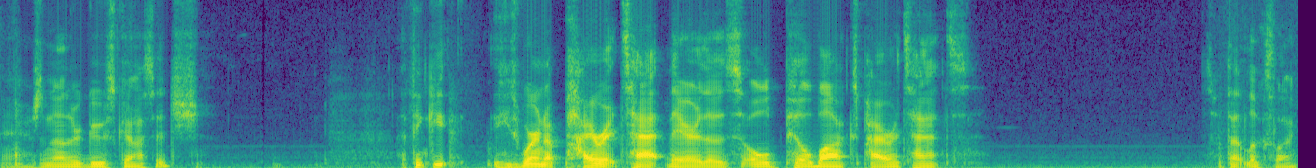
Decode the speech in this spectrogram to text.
There's another Goose Gossage. I think he, he's wearing a Pirates hat there, those old pillbox Pirates hats. That's what that looks like.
